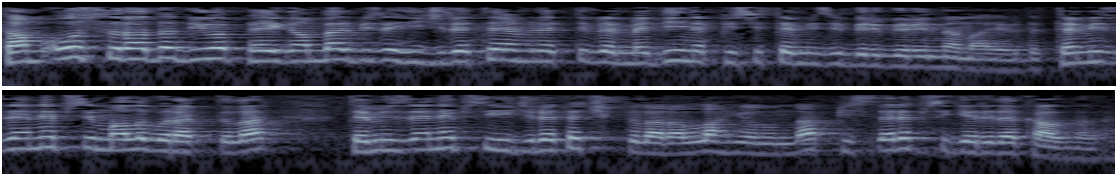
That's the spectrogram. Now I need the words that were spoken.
Tam o sırada diyor peygamber bize hicrete emretti ve Medine pisi temizi birbirinden ayırdı. Temizlerin hepsi malı bıraktılar. Temizlerin hepsi hicrete çıktılar Allah yolunda. Pisler hepsi geride kaldılar.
